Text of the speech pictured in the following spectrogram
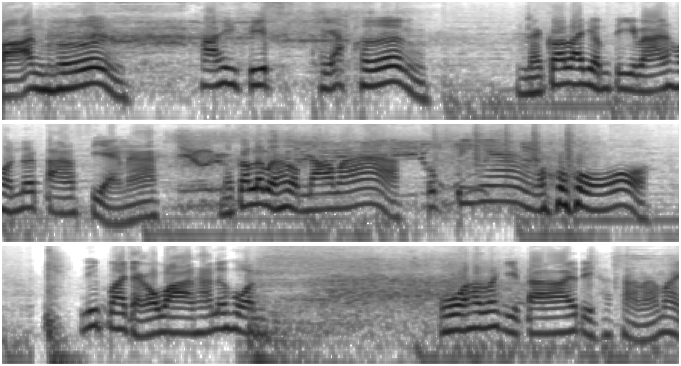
ปานเพิง ท่าที่ฟิปพยักเพิง แล้วก็ไล่โจมตีมาทุกคนด้วยปานเสียงนะ แล้วก็ระเบิดถล่มดาวมาตุ๊บเปี้ยง โอ้โห นี่ปลาจักรวาลฮะทุกคน โอ้ทัศกิตายติดสถานะใหม่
